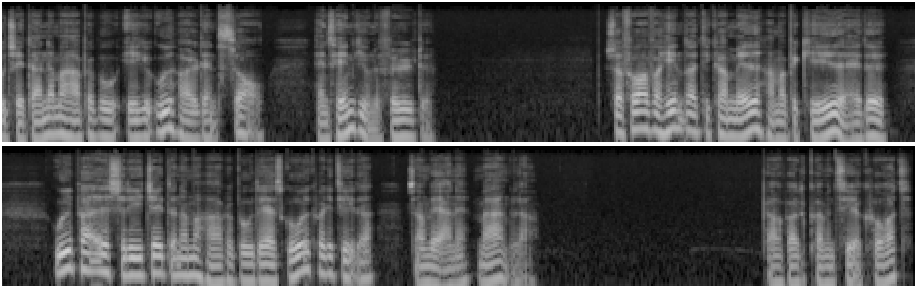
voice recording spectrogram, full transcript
kunne Chaitanya Mahaprabhu ikke udholde den sorg, hans hengivne følte. Så for at forhindre, at de kom med ham og bekede af det, udpegede Sri Chaitanya Mahaprabhu deres gode kvaliteter som værende mangler. Prabhupada kommenterer kort.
